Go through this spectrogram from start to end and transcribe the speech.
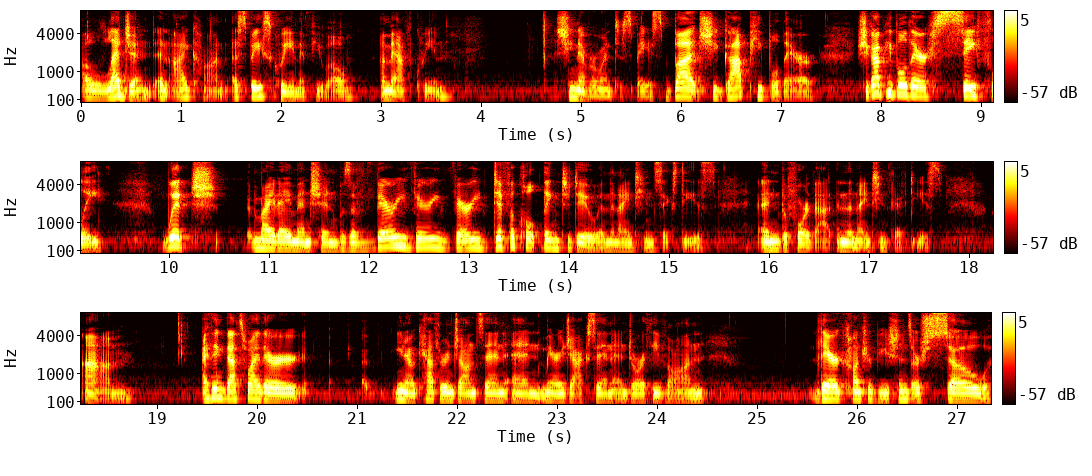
a legend, an icon, a space queen, if you will, a math queen. She never went to space, but she got people there. She got people there safely, which might I mention, was a very, very, very difficult thing to do in the 1960s and before that in the 1950s. Um, I think that's why they're, you know, Katherine Johnson and Mary Jackson and Dorothy Vaughan, their contributions are so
